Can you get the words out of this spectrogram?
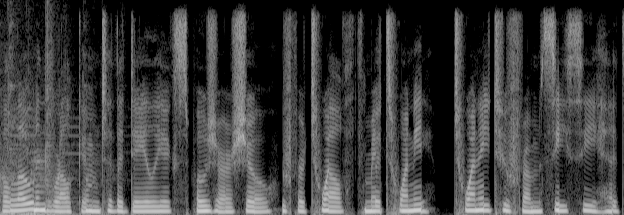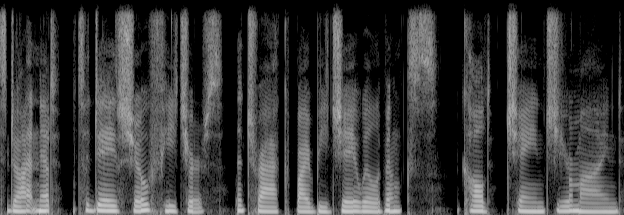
Hello and welcome to the Daily Exposure Show for 12th May 2022 from cchits.net. Today's show features a track by BJ Wilbanks called Change Your Mind.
